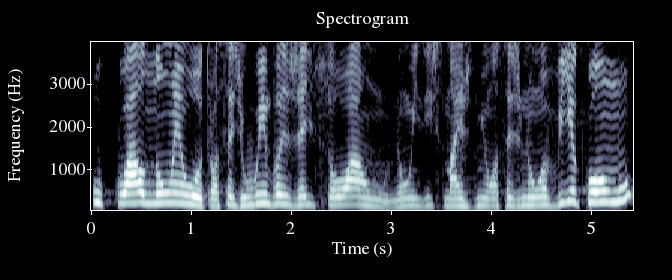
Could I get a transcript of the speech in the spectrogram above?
o qual não é outro, ou seja, o evangelho só há um, não existe mais nenhum, ou seja, não havia como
